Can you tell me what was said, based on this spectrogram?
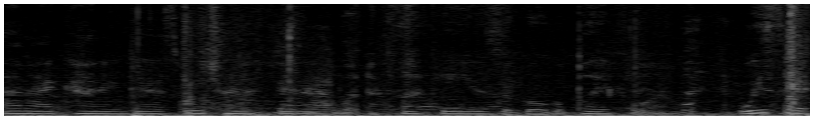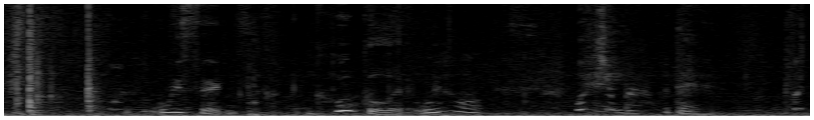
I'm at Connie desk. We trying to figure out what the fuck he use the Google Play for. We said, we said, Google it. We don't. What you buy with that? What,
